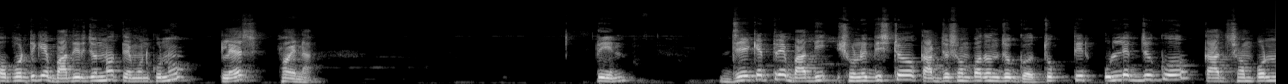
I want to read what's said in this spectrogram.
অপরদিকে বাদীর জন্য তেমন কোনো ক্লেশ হয় না। তিন যে ক্ষেত্রে বাদী সুনির্দিষ্ট কার্য সম্পাদনযোগ্য চুক্তির উল্লেখযোগ্য কাজ সম্পন্ন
